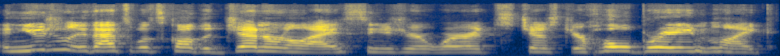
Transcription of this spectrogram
and usually that's what's called a generalized seizure where it's just your whole brain like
